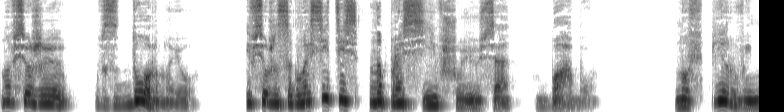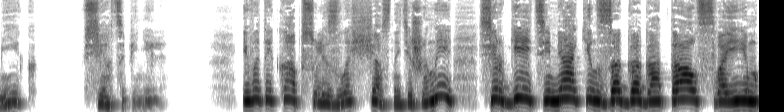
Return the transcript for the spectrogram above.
но все же вздорную и все же, согласитесь, напросившуюся бабу. Но в первый миг все оцепенели. И в этой капсуле злосчастной тишины Сергей Темякин загоготал своим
